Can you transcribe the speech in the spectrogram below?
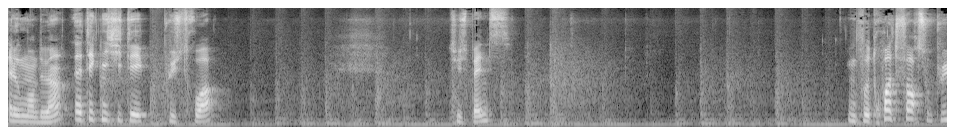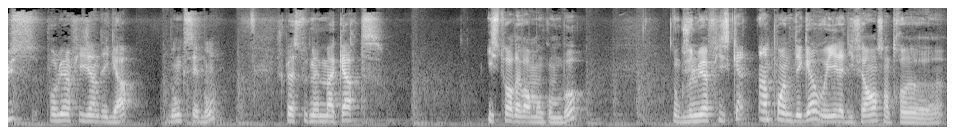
elle augmente de 1. La technicité, plus 3. Suspense. Il me faut 3 de force ou plus pour lui infliger un dégât. Donc c'est bon. Je place tout de même ma carte, histoire d'avoir mon combo. Donc je ne lui inflige qu'un point de dégâts. Vous voyez la différence entre euh,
